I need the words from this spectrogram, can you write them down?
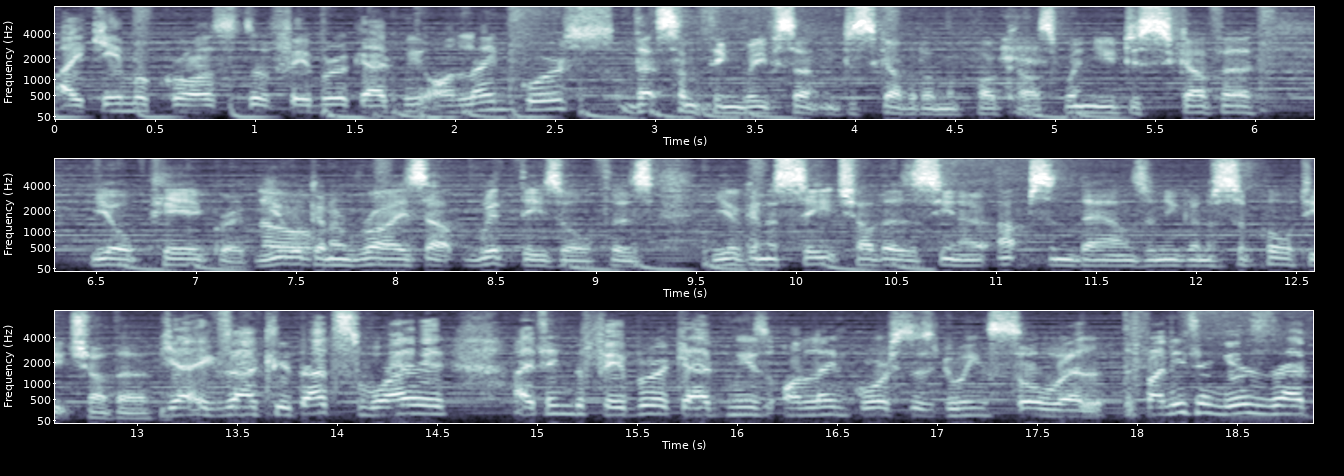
I came across the Faber Academy online course. That's something we've certainly discovered on the podcast. When you discover your peer group. You are going to rise up with these authors. You're going to see each other's, you know, ups and downs, and you're going to support each other. Yeah, exactly. That's why I think the Faber Academy's online course is doing so well. The funny thing is that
